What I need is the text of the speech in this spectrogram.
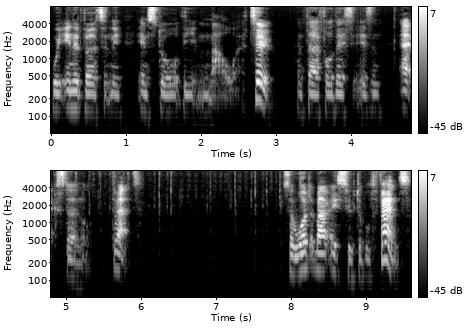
we inadvertently install the malware too. And therefore this is an external threat. So what about a suitable defense?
